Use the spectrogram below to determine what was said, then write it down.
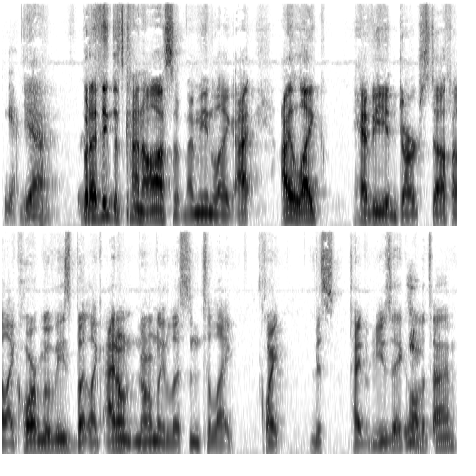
yeah, Yeah. but I think that's kind of awesome. I mean, like I I like heavy and dark stuff. I like horror movies, but like I don't normally listen to like quite this type of music all the time.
